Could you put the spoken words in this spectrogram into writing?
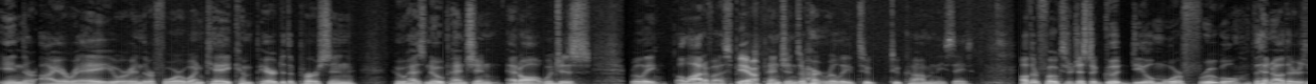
in their IRA or in their 401k compared to the person who has no pension at all, which mm. is really a lot of us because yeah. pensions aren't really too too common these days. Other folks are just a good deal more frugal than others.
